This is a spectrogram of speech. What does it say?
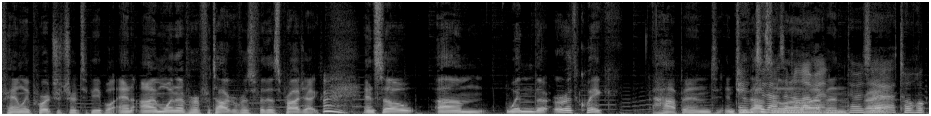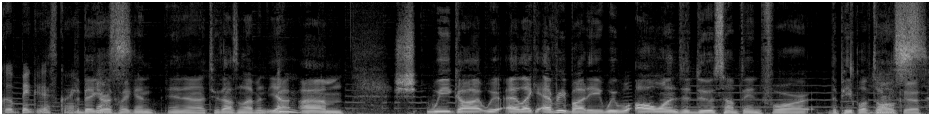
family portraiture to people, and I'm one of her photographers for this project. Mm. And so, um, when the earthquake happened in In 2011, 2011, there was right? a Tohoku big earthquake. the big Yes. earthquake in in uh, 2011. Yeah, Mm. um, sh- we got we uh, like everybody. We all wanted to do something for the people of Tohoku, Yes.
